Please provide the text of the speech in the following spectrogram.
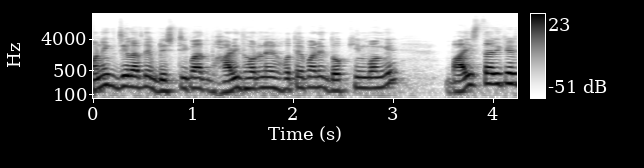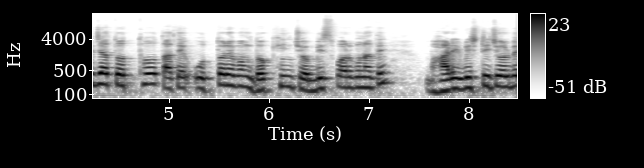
অনেক জেলাতে বৃষ্টিপাত ভারী ধরনের হতে পারে দক্ষিণবঙ্গে। বাইশ তারিখের যা তথ্য, তাতে উত্তর এবং দক্ষিণ চব্বিশ পরগনাতে ভারী বৃষ্টি চলবে।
